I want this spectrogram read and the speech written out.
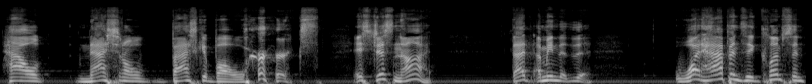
how national basketball works. It's just not. That I mean, the, the, what happens in Clemson?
